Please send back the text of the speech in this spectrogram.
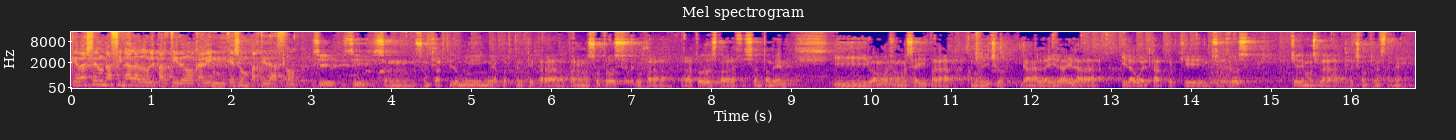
que va a ser una final a doble partido, Karim, que es un partidazo. Sí, sí, son, son partidos muy, muy importantes para, para nosotros, creo para, para todos, para la afición también. Y vamos, vamos ahí para, como he dicho, ganar la ida y la, y la vuelta, porque nosotros queremos la, la Champions también.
